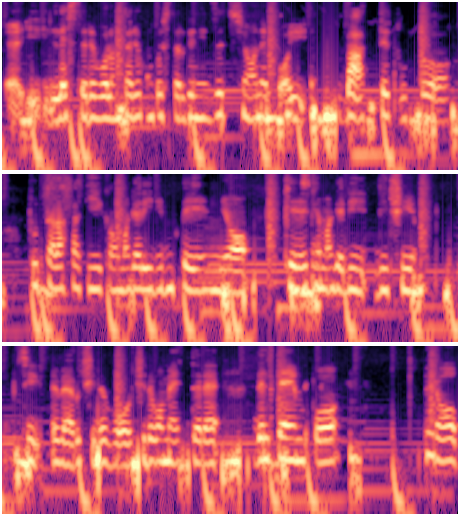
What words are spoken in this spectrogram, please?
eh, l'essere volontario con questa organizzazione poi batte tutto, tutta la fatica o magari l'impegno che, che magari dici sì è vero ci devo, ci devo mettere del tempo però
